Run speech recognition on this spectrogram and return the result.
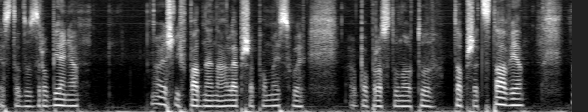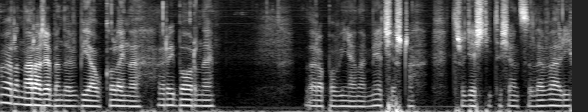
Jest to do zrobienia. No jeśli wpadnę na lepsze pomysły, po prostu no tu to przedstawię. No, na razie będę wbijał kolejne reborny. Zaraz powinienem mieć jeszcze 30 tysięcy leveli.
